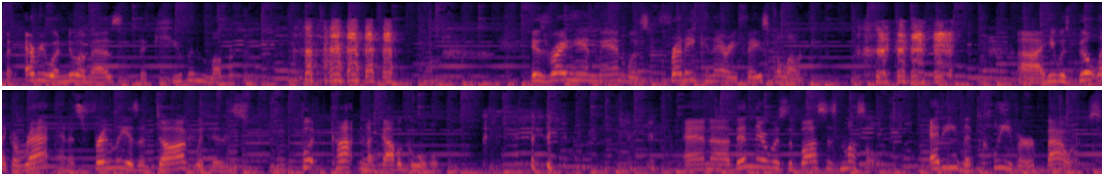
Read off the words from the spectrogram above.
But everyone knew him as the Cuban Lover. His right hand man was Freddie Canary Face Maloney. Uh, he was built like a rat and as friendly as a dog with his foot caught in a gabagool. and uh, then there was the boss's muscle, Eddie the Cleaver Bowers.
